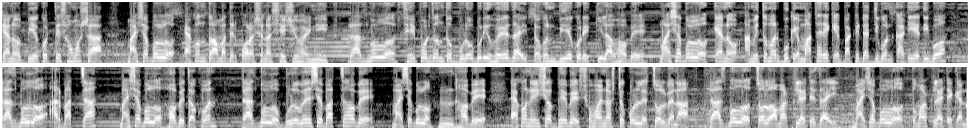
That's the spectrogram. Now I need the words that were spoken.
কেন? বিয়ে করতে সমস্যা? মাইশা বলল, এখন তো আমাদের পড়াশোনা শেষই হয়নি। রাজ বলল, সেই পর্যন্ত বুড়ো বুড়ি হয়ে যায় তখন বিয়ে করে কি লাভ হবে? মাইশা বলল, কেন? আমি তোমার বুকে মাথা রেখে বাকিটা জীবন কাটিয়ে দিব। রাজ বলল, আর বাচ্চা? মাইশা বলল, হবে তখন। রাজ বলল, বুড়ো বয়সে বাচ্চা হবে? মাইশা বলল, হুম, হবে। এখন এইসব ভেবে সময় নষ্ট করলে চলবে না। রাজ বলল, চলো আমার ফ্ল্যাটে যাই। মাইশা বলল, তোমার ফ্ল্যাটে কেন?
